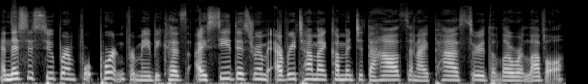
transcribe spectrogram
And this is super important for me because I see this room every time I come into the house and I pass through the lower level.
